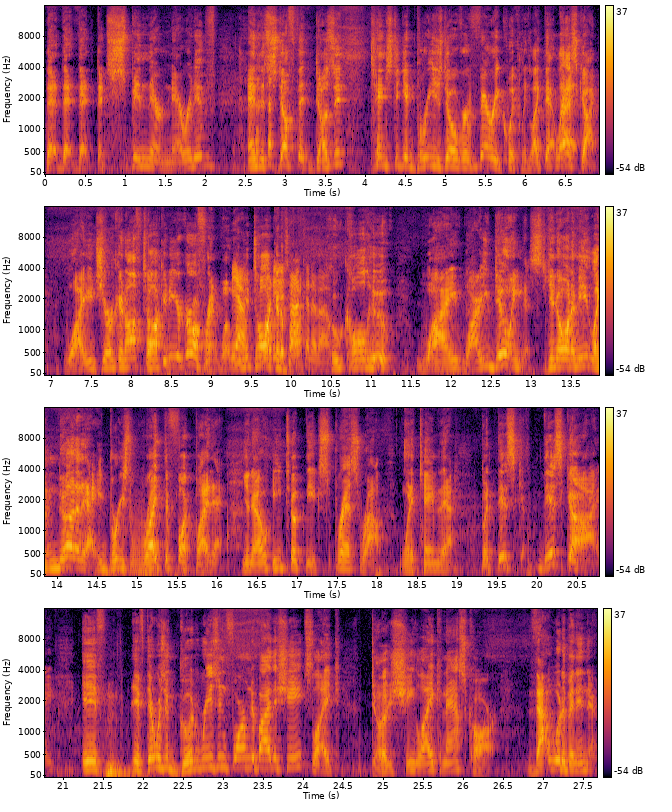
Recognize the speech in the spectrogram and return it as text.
that that that, that spin their narrative, and the stuff that doesn't tends to get breezed over very quickly. Like that last guy. Why are you jerking off talking to your girlfriend? What Yeah, were you what talking are you about? talking about? Who called who? Why why are you doing this? You know what I mean? Like none of that. He breezed right the fuck by that. You know, he took the express route when it came to that. But this this guy, if if there was a good reason for him to buy the sheets, like does she like NASCAR? That would have been in there.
